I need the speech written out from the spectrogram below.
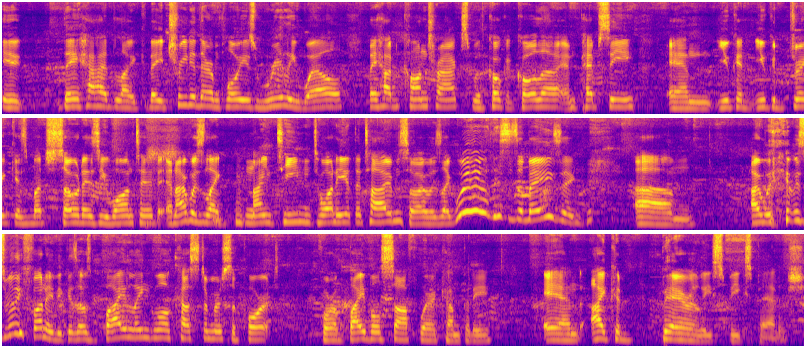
it they had like they treated their employees really well. They had contracts with Coca Cola and Pepsi, and you could you could drink as much soda as you wanted. And I was like 19, 20 at the time, so I was like, "Woo, this is amazing." Um, it was really funny because I was bilingual customer support for a Bible software company, and I could barely speak Spanish.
